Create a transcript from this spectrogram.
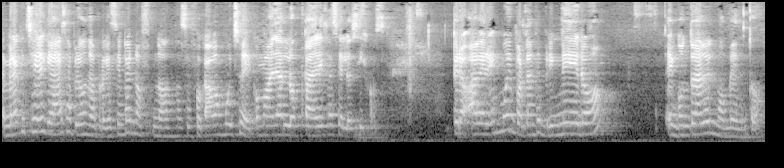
En verdad que chévere que haga esa pregunta, porque siempre nos, nos, nos enfocamos mucho de cómo hablan los padres hacia los hijos. Pero, a ver, es muy importante primero encontrar el momento.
